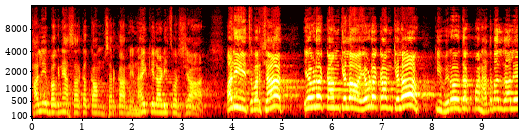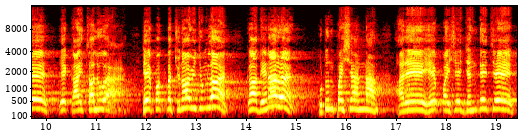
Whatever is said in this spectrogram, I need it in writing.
खाली बघण्यासारखं काम सरकारने नाही केलं अडीच वर्षात. अडीच वर्षात एवढं काम केलं एवढं काम केलं की विरोधक पण हतबल झाले. हे काय चालू आहे? हे फक्त चुनावी जुमला आहे. का देणार आहे? कुठून पैसे आणणार? अरे हे पैसे जनतेचे.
